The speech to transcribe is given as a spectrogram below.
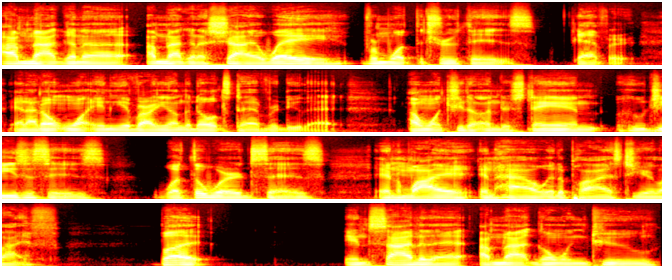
I'm not gonna I'm not gonna shy away from what the truth is ever, and I don't want any of our young adults to ever do that. I want you to understand who Jesus is, what the Word says, and why and how it applies to your life. But inside of that, I'm not going to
